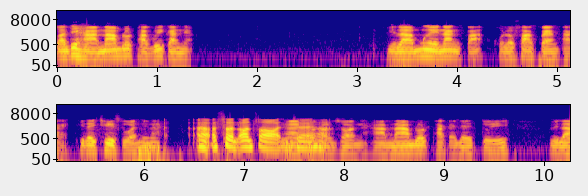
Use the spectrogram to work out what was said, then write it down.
ตอนที่หาน้ำรดผักด้วยกันเนี่ย เวลาเมื่อยนั่งปะคนละฝากแปลงผักที่ได้ชื่อสวนนี่นะ เอ่อส่วนออนสอนอ่าใช่สวนค่ะออนซอนหาน้ำรดผักกับยายตุ๋ย เวลา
